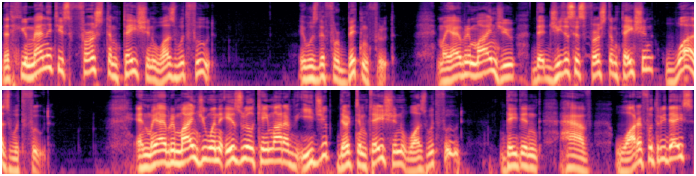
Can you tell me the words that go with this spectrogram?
that humanity's first temptation was with food, it was the forbidden fruit. May I remind you that Jesus' first temptation was with food. And may I remind you when Israel came out of Egypt, their temptation was with food. They didn't have water for three days,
